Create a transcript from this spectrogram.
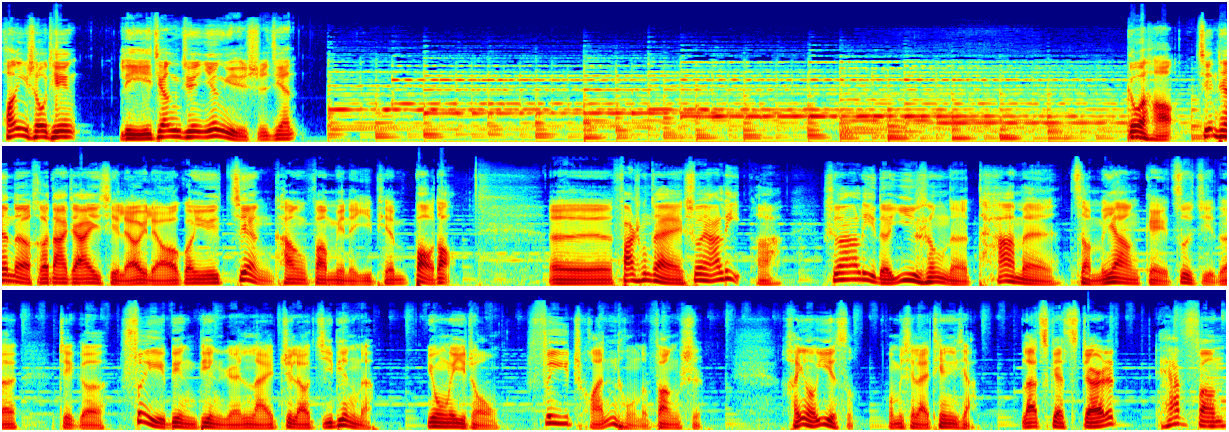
欢迎收听李将军英语时间。各位好，今天呢和大家一起聊一聊关于健康方面的一篇报道。呃，发生在匈牙利啊，匈牙利的医生呢，他们怎么样给自己的这个肺病病人来治疗疾病呢？用了一种非传统的方式，很有意思。我们一起来听一下。Let's get started. Have fun.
